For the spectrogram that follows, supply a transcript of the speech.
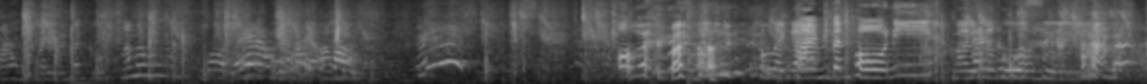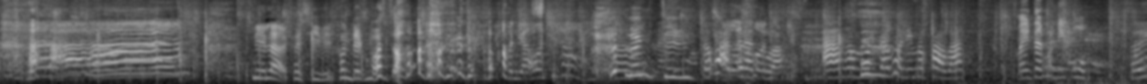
มา มาเดินเป็นเพื่อนกู มามามาเดินปัญญาอ่อนโอ้ยไปทำรายการมามิตันโพนี่ มาเลยกระทูสิ นี่แหละคือชีวิตของเด็กมสองปัญญาอ่อนที่เท่าไหร่เรื่องจริงก็พาแต่ละตัวอ้างเอาไม่ได้คนนี้มาเป่าบ้างไม่แต่คนนี้กู เฮ้ย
